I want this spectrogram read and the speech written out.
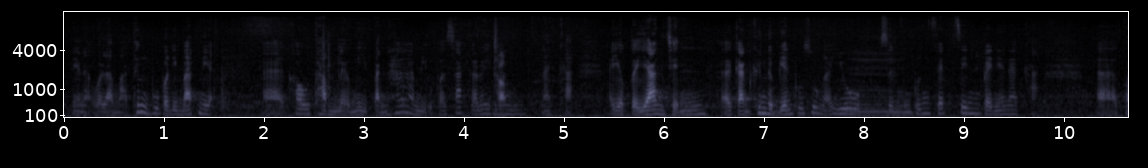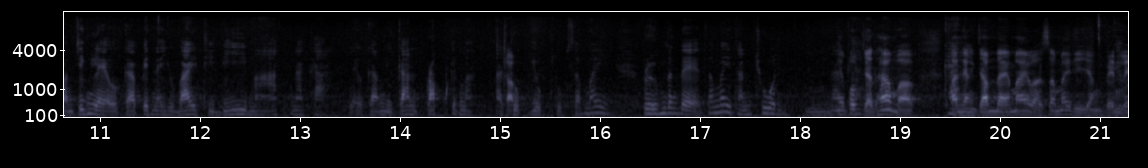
ศเนี่ยนะเวลามาถึงผู้ปฏิบัติเนี่ยเอ่อเขาทำแล้วมีปัญหา มีอุปสรรคอะไรครับบ้างนะคะยกตัวอย่างเช่นเอ่อการขึ้นทะเบียนผู้สูงอายุอืมซึ่งเพิ่งเสร็จสิ้นไปเนี่ยนะคะเอ่อ ความจริงแล้วก็เป็นนโยบายที่ดีมากนะคะแล้วก็มีการปรับขึ้นมาอะครับถูกยุคถูกสมัยเริ่มตั้งแต่สมัยทันชวนนะคะให้ผมจะถามว่าค่ะท่านยังจำได้ไหมว่าสมัยที่ยังเป็นเล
